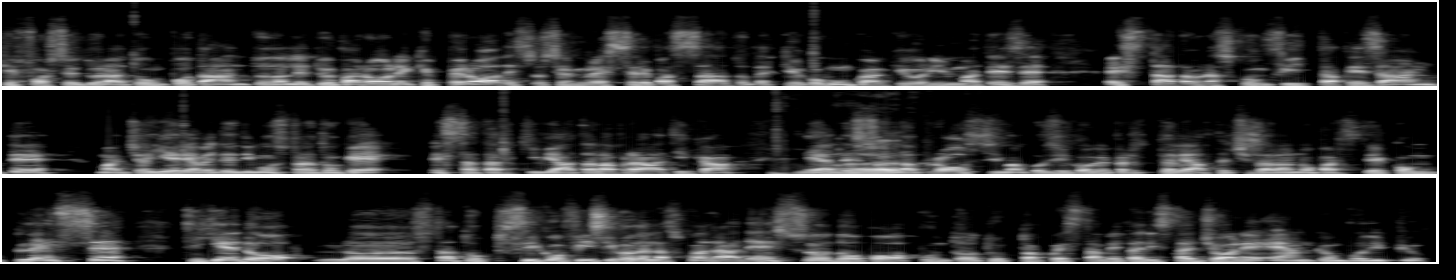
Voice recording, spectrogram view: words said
che forse è durato un po' tanto dalle tue parole, che però adesso sembra essere passato perché comunque anche con il Matese è stata una sconfitta pesante, ma già ieri avete dimostrato che è stata archiviata la pratica e adesso alla prossima, così come per tutte le altre, ci saranno partite complesse. Ti chiedo lo stato psicofisico della squadra adesso, dopo appunto tutta questa metà di stagione e anche un po' di più.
